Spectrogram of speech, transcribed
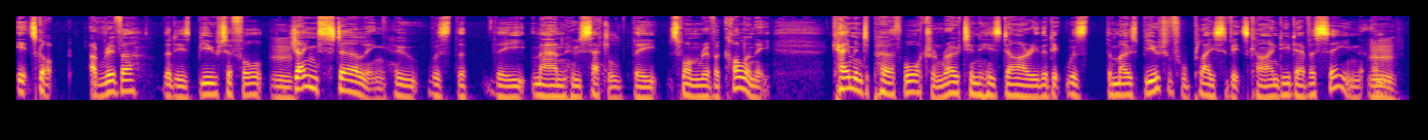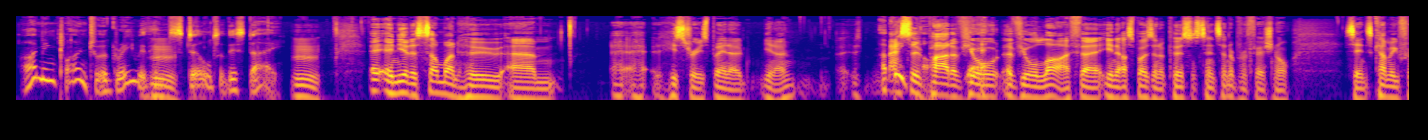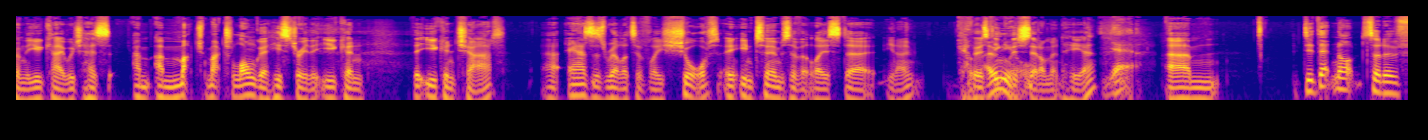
it's got a river that is beautiful. Mm. James Stirling, who was the, the man who settled the Swan River colony, came into Perth Water and wrote in his diary that it was the most beautiful place of its kind he'd ever seen. And mm. I'm inclined to agree with him mm. still to this day. Mm. And yet, as someone who um, history has been a you know a massive part, part, of your of your life, uh, in I suppose in a personal sense and a professional sense, coming from the UK, which has a, a much much longer history that you can that you can chart. Uh, ours is relatively short in terms of at least uh, you know Colonial. first English settlement here. Yeah. Um, did that not sort of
